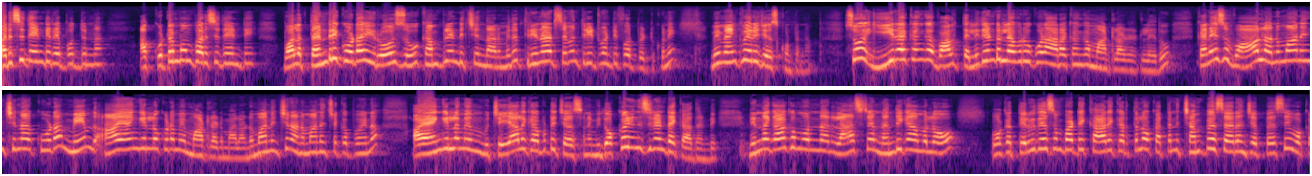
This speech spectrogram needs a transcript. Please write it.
పరిస్థితి ఏంటి రేపొద్దున్న ఆ కుటుంబం పరిస్థితి ఏంటి? వాళ్ళ తండ్రి కూడా ఈరోజు కంప్లైంట్ ఇచ్చిన దాని మీద three not seven three twenty four పెట్టుకుని మేము ఎంక్వైరీ చేసుకుంటున్నాం. సో ఈ రకంగా వాళ్ళ తల్లిదండ్రులు ఎవరు కూడా ఆ రకంగా మాట్లాడట్లేదు. కనీసం వాళ్ళు అనుమానించినా కూడా మేము ఆ యాంగిల్లో కూడా మేము మాట్లాడము. వాళ్ళు అనుమానించిన అనుమానించకపోయినా ఆ యాంగిల్లో మేము చేయాలి కాబట్టి చేస్తున్నాం. ఇది ఒక్క ఇన్సిడెంటే కాదండి. నిన్న కాక మొన్న లాస్ట్ టైం నందిగామలో ఒక తెలుగుదేశం పార్టీ కార్యకర్తలు ఒక అతన్ని చంపేశారని చెప్పేసి ఒక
